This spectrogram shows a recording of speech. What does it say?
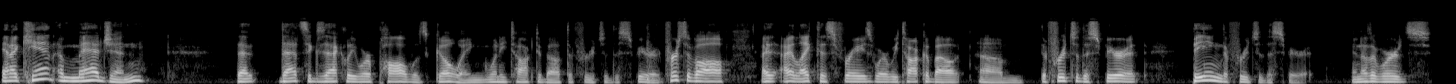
And I can't imagine that that's exactly where Paul was going when he talked about the fruits of the Spirit. First of all, I, I like this phrase where we talk about um, the fruits of the Spirit being the fruits of the Spirit. In other words,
